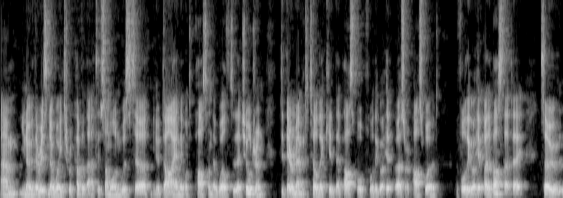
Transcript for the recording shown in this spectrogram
Um, you know, there is no way to recover that. If someone was to, you know, die and they want to pass on their wealth to their children, did they remember to tell their kid their passport before they got hit, uh, sorry, password before they got hit by the bus that day? So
